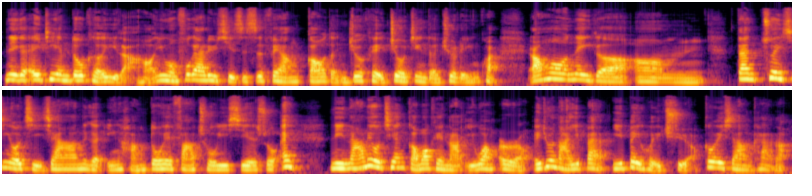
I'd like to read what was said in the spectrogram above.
那个 ATM 都可以啦哈，因为我们覆盖率其实是非常高的，你就可以就近的去领款，然后那个嗯。”但最近有几家那个银行都会发出一些说，哎，你拿六千，搞不好可以拿一万二哦，也就拿一半一倍回去哦。各位想想看啊，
